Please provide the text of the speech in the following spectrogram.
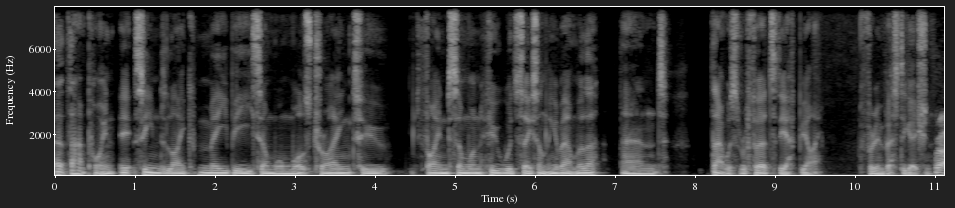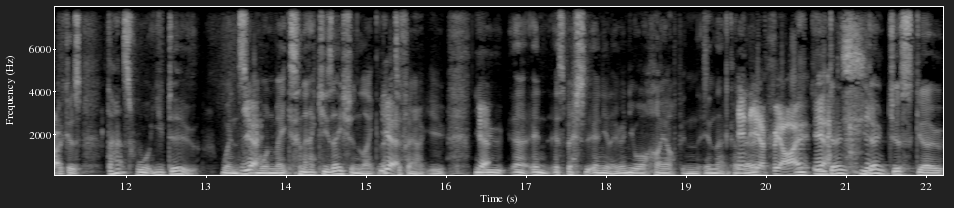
at that point, it seemed like maybe someone was trying to find someone who would say something about Mueller, and that was referred to the FBI for investigation. Right. Because that's what you do when Yeah. someone makes an accusation like that Yeah. about you. Yeah. Uh, and especially, and you know, and you're high up in in that kind In of the area, FBI, You, you don't you don't just go.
